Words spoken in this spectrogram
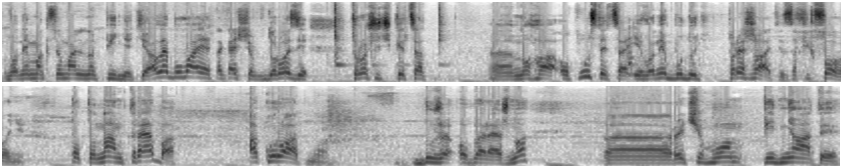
вони максимально підняті. Але буває таке, що в дорозі трошечки ця е, нога опуститься і вони будуть прижаті, зафіксовані. Тобто нам треба акуратно, дуже обережно е, речагом підняти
